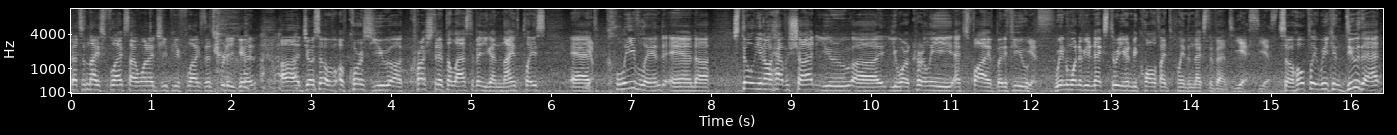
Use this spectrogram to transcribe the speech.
that's a nice flex. I want a GP flex. That's pretty good. uh, Joseph, of, of, course, you uh, crushed it at the last event. You got ninth place at yep. Cleveland, and uh, still, you know, have a shot. You uh, you are currently X5, but if you yes. win one of your next three, you're going to be qualified to play in the next event. Yes, yes. So hopefully we can do that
